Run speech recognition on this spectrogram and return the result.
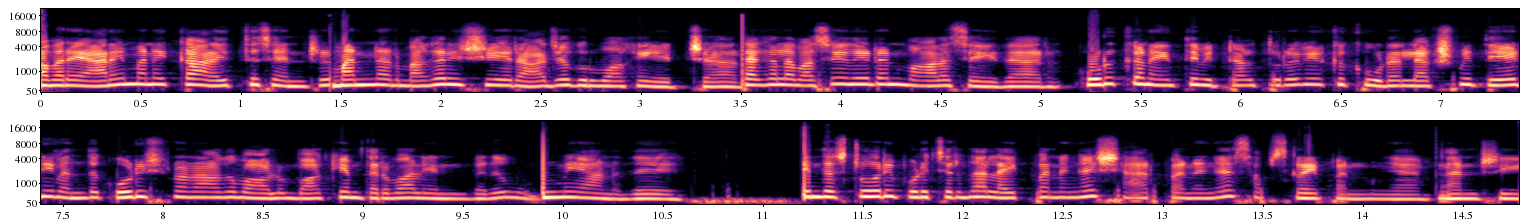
அவரை அரைமனைக்கு அழைத்து சென்று மன்னர் மகரிஷியை ராஜகுருவாக ஏற்றார். சகல வசதியுடன் வாழ செய்தார். கொடுக்க நினைத்து விட்டால் துறவிற்கு கூட லக்ஷ்மி தேடி வந்து கோடீஸ்வரனாக வாழும் வாக்கியம் தருவாள் என்பது உண்மையானது. இந்த ஸ்டோரி பிடிச்சிருந்தா லைக் பண்ணுங்க ஷேர் பண்ணுங்க சப்ஸ்கிரைப் பண்ணுங்க. நன்றி.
